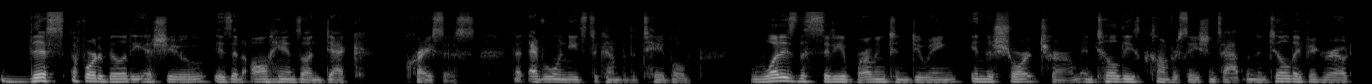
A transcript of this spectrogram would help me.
this affordability issue is an all hands on deck crisis that everyone needs to come to the table. What is the city of Burlington doing in the short term until these conversations happen, until they figure out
